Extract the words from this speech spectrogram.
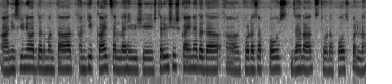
आणि श्रीनिवास दादा म्हणतात आणखी काय चाललं आहे विशेष? तर विशेष काही नाही दादा. थोडासा पाऊस झालाच. थोडा पाऊस पडला.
